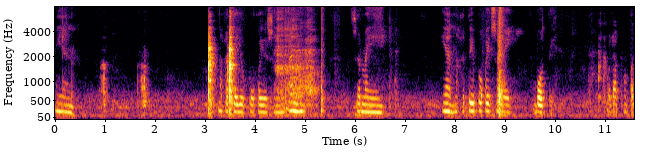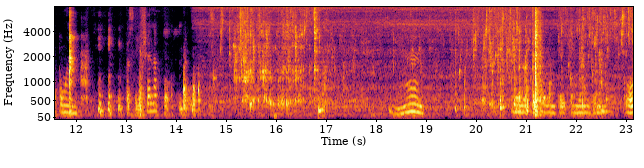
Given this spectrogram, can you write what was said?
Yan. Yan. Nakatayo po kayo sa may ano, sa may, yan, nakatayo po kayo sa may bote. Wala pong patungan. Pasensya na po. Yan. Nilipid ko lang po itong mga ginagawa ko.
